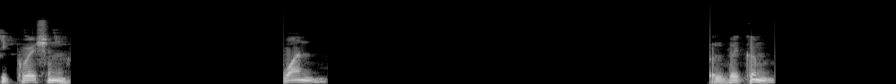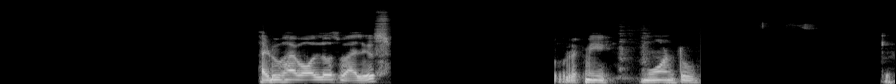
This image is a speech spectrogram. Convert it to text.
equation 1 will become I do have all those values let me move on to okay,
